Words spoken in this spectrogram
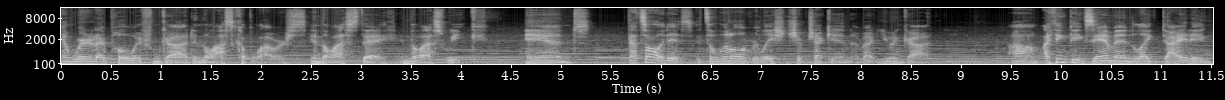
and where did I pull away from God in the last couple hours, in the last day, in the last week? And that's all it is. It's a little relationship check in about you and God. Um, I think the Examen, like dieting,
